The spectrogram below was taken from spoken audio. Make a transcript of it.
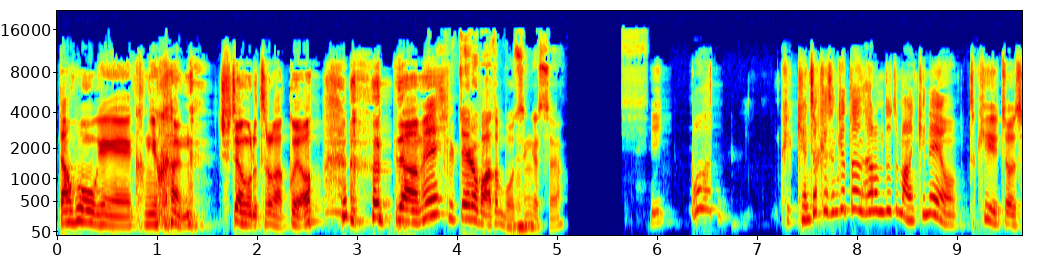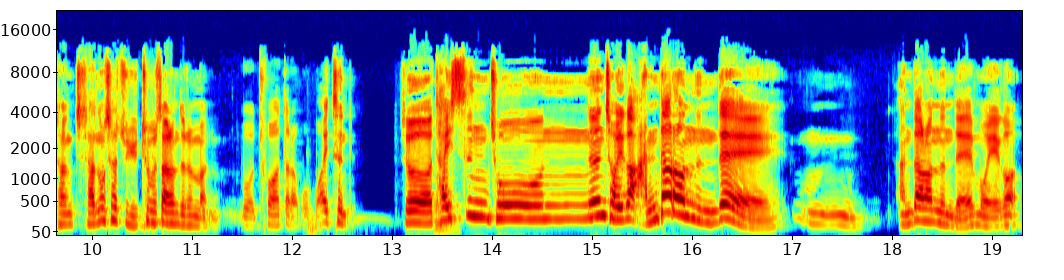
땅콩호갱의 강력한 주장으로 들어갔고요. 그다음에 실제로 봐도 못생겼어요. 이 뭐 괜찮게 생겼다는 사람들도 많긴 해요. 특히 저 자동차 쪽 유튜브 사람들은 뭐 좋아하더라고. 뭐 하여튼 저 다이슨 존은 저희가 안 다뤘는데 음, 안 다뤘는데 뭐 얘가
